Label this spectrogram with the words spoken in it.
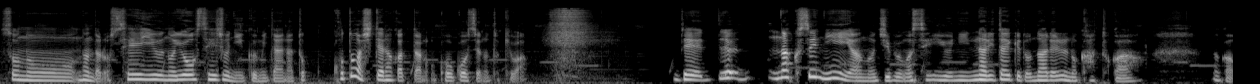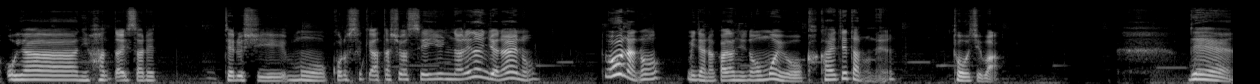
その、なんだろう、声優の養成所に行くみたいなとことはしてなかったの、高校生の時は。で、で、なくせに、あの、自分は声優になりたいけどなれるのかとか、なんか、親に反対されてるし、もう、この先私は声優になれないんじゃないの？どうなの？みたいな感じの思いを抱えてたのね。当時は。で、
